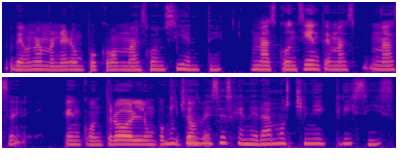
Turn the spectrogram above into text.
de una manera un poco más consciente. Más consciente, más, más en control, un poquito. Muchas veces generamos chini crisis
